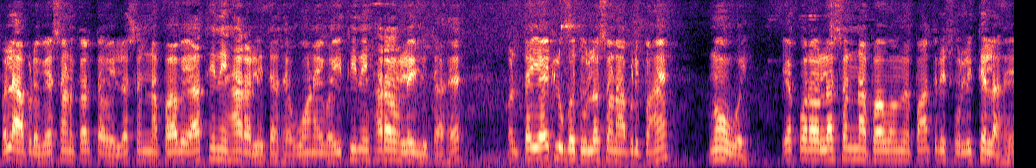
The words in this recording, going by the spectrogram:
ભલે આપણે વેચાણ કરતા હોય, લસણના ભાવે આથી હારા લીધા છે વણ આવ્યા એથી હારા લઈ લીધા છે પણ તઈ એટલું બધું લસણ આપણી પાસે ન હોય. એકવાર લસણના ભાવ અમે પાંત્રીસો લીધેલા છે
